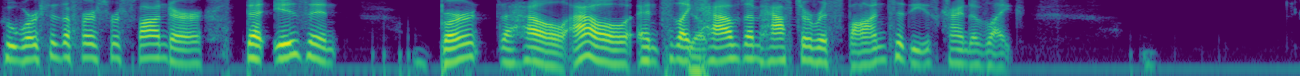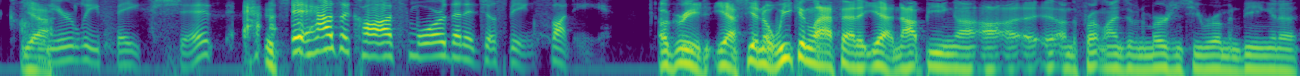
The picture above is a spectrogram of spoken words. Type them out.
who works as a first responder that isn't burnt the hell out and to like Yep. have them have to respond to these kind of like Yeah. clearly fake shit. It's- it has a cost more than it just being funny. Agreed. Yes. You know, we can laugh at it. Yeah. Not being uh, uh, on the front lines of an emergency room and being in a,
